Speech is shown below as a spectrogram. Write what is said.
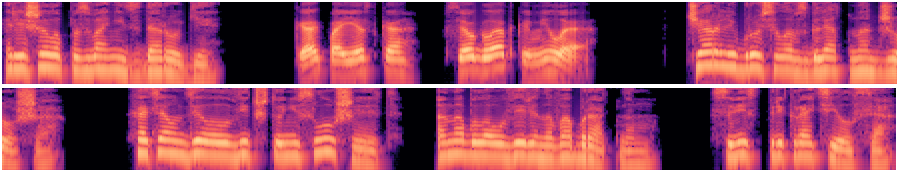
Решила позвонить с дороги. «Как поездка? Все гладко, милая?» Чарли бросила взгляд на Джоша. Хотя он делал вид, что не слушает, она была уверена в обратном. Свист прекратился.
